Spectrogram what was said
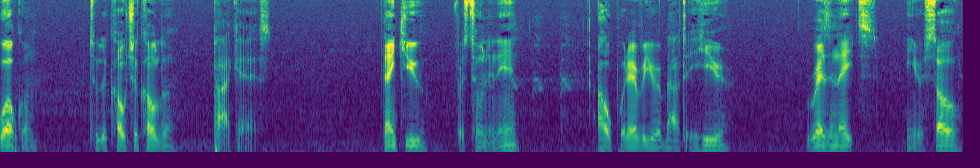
Welcome to the Coach Cola podcast. Thank you for tuning in. I hope whatever you're about to hear resonates in your soul.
